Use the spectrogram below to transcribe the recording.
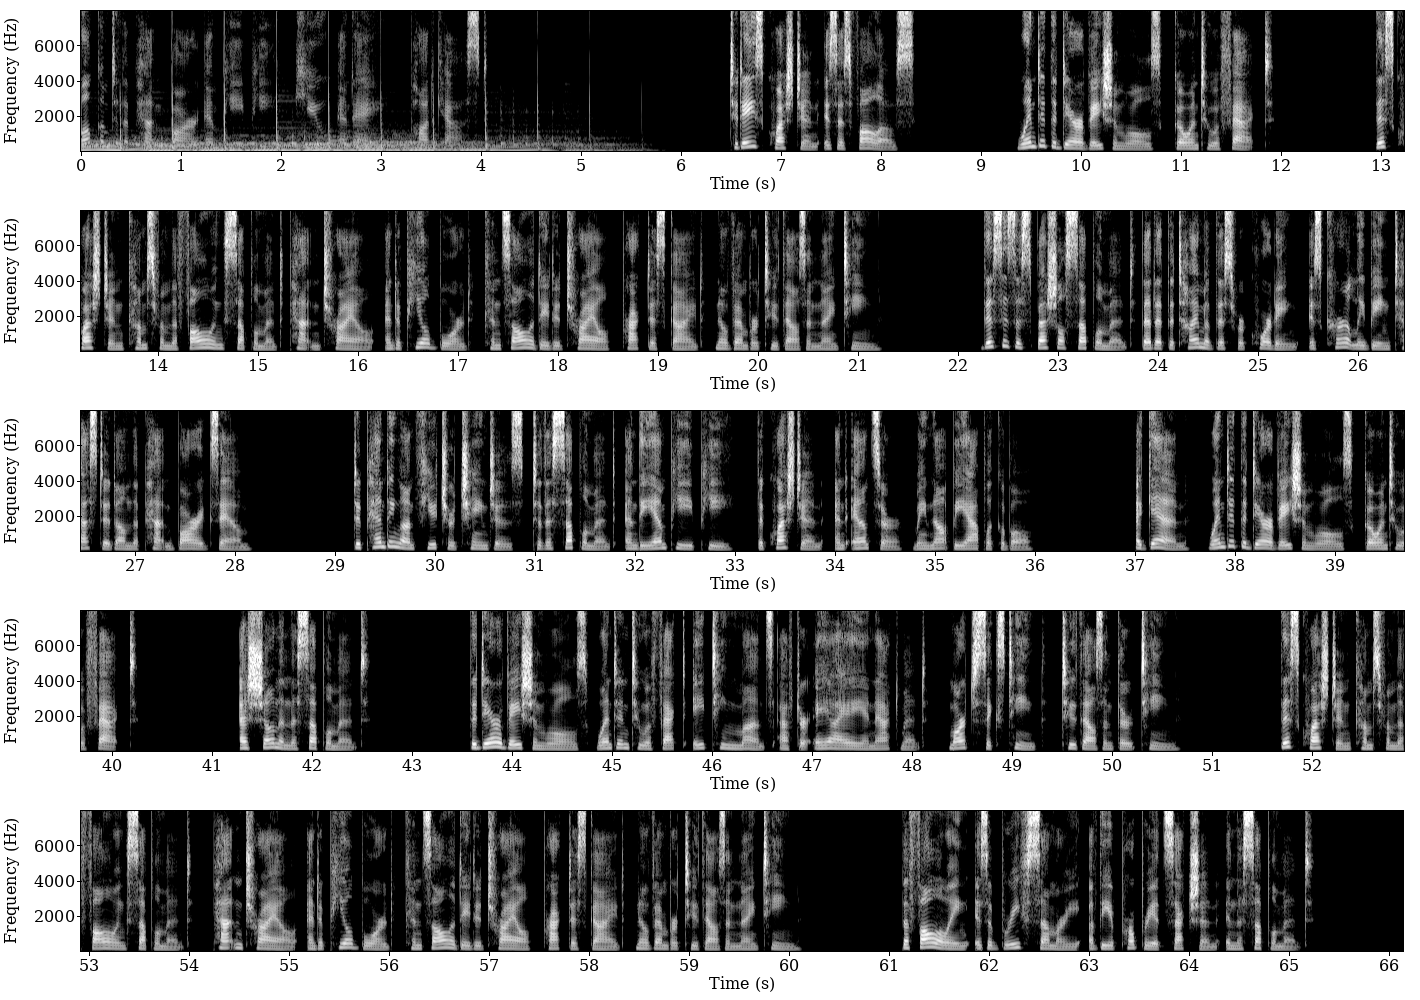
Welcome to the Patent Bar MPEP Q&A podcast. Today's question is as follows. When did the derivation rules go into effect? This question comes from the following supplement Patent Trial and Appeal Board Consolidated Trial Practice Guide, November 2019. This is a special supplement that at the time of this recording is currently being tested on the patent bar exam. Depending on future changes to the supplement and the MPEP, the question and answer may not be applicable. Again, when did the derivation rules go into effect? As shown in the supplement, the derivation rules went into effect 18 months after AIA enactment, March 16, 2013. This question comes from the following supplement Patent Trial and Appeal Board Consolidated Trial Practice Guide, November 2019. The following is a brief summary of the appropriate section in the supplement.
